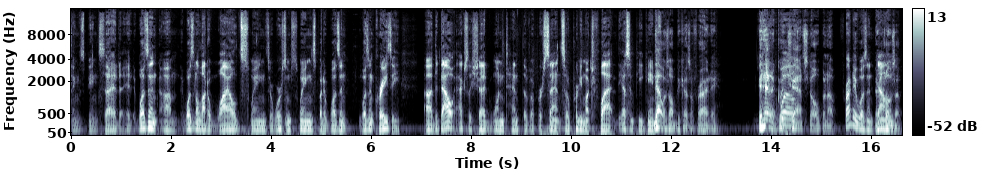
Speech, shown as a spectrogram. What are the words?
things being said. It wasn't um, it wasn't a lot of wild swings. There were some swings, but it wasn't wasn't crazy. Uh, the Dow actually shed one tenth of a percent, so pretty much flat. The S and P gained. That was all because of Friday. It had a good Well, chance to open up. Friday wasn't down close up.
